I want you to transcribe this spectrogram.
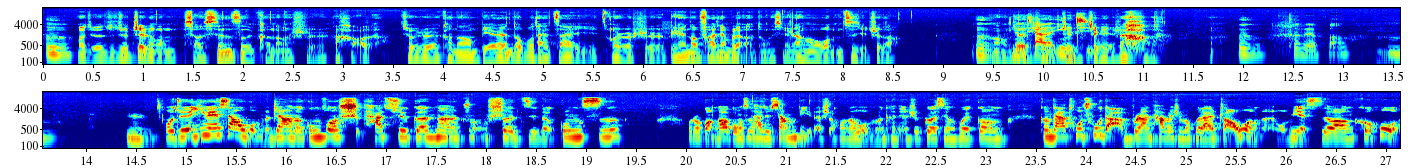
嗯我觉得就这种小心思可能是好的，就是可能别人都不太在意，或者是别人都发现不了的东西，然后我们自己知道。啊，嗯留下了这这个印记，这个也是好的。嗯，特别棒，嗯，嗯我觉得因为像我们这样的工作室，他去跟那种设计的公司或者广告公司它去相比的时候呢，我们肯定是个性会更更加突出的，不然他为什么会来找我们？我们也希望客户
